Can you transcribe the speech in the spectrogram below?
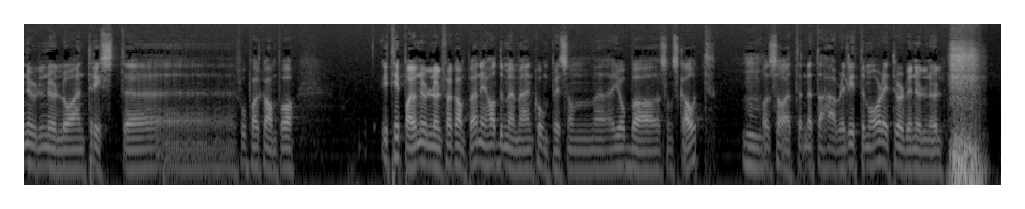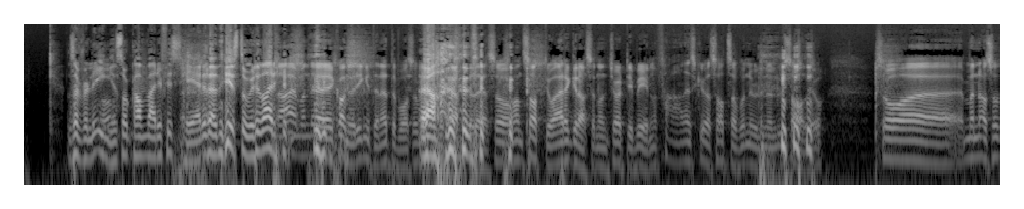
0-0 og en trist uh, fotballkamp. Og jeg tippa jo 0-0 før kampen. Jeg hadde med meg en kompis som uh, jobba som scout. Mm. Og sa at dette her blir lite mål. Jeg tror det blir 0-0. Selvfølgelig ingen som kan verifisere den historien der. Nei, men jeg kan jo ringe til ham etterpå. Så, ja. så han satt jo og ergra seg når han kjørte i bilen. Faen, jeg skulle ha satsa på 0-0. Du sa det jo. Så, men altså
